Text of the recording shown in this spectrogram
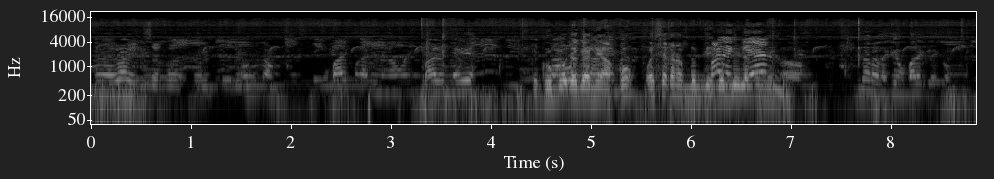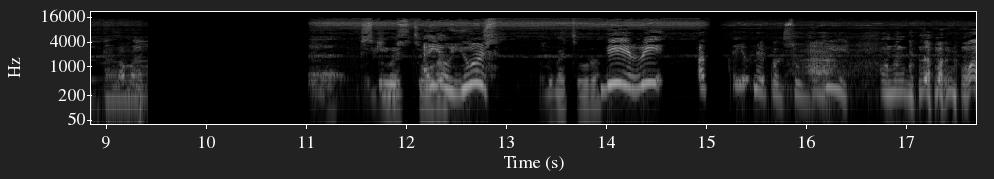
Ano lang. Balik lagi. Nagubo na gani ako. Wala siya ka nagdubli. Balik Dubli yan. lang yun. Tara lagi yung balik lagi ko. Excuse. Ayo, yours. Dumay tsura. Diri. At ayun na pagsugi. Unang ko na magawa.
